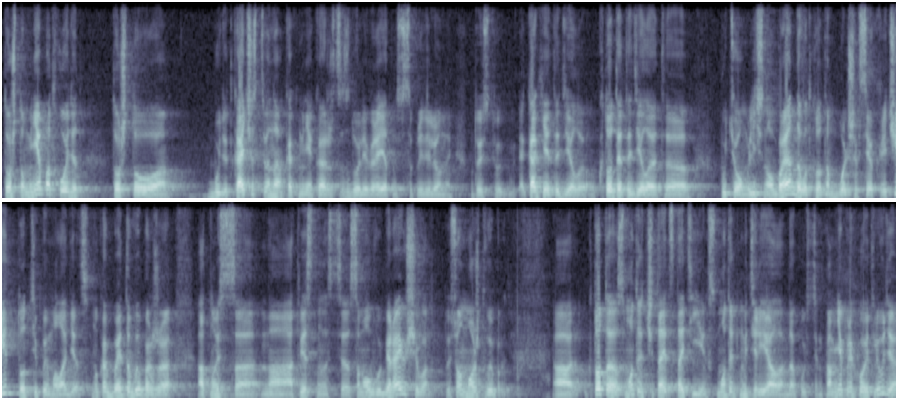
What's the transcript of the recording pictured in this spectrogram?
то, что мне подходит, то, что будет качественно, как мне кажется, с долей вероятности с определенной. То есть как я это делаю? Кто-то это делает путем личного бренда, вот кто там больше всех кричит, тот типа и молодец. Ну, как бы это выбор же относится на ответственность самого выбирающего, то есть он может выбрать. А, кто-то смотрит, читает статьи, смотрит материалы, допустим. Ко мне приходят люди,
